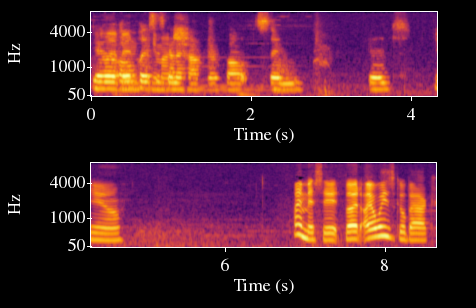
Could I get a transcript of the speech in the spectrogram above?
Yeah, live all in, places pretty gonna have their faults and goods. Yeah. I miss it, but I always go back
